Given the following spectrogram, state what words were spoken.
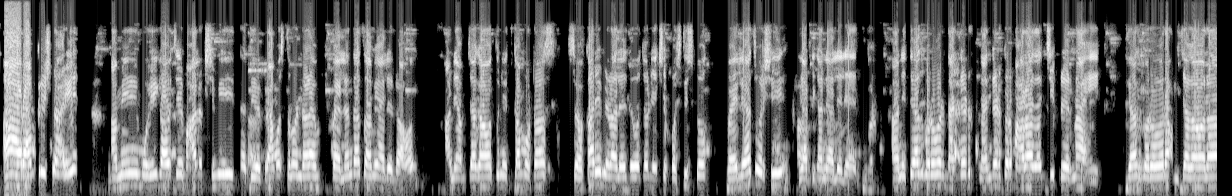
हा रामकृष्ण हरे. आम्ही मोही गावचे महालक्ष्मी ग्रामस्थ मंडळ पहिल्यांदाच आम्ही आलेलो आहोत. आणि आमच्या गावातून इतका मोठा सहकार्य मिळाले जवळजवळ एकशे पस्तीस लोक पहिल्याच वर्षी या ठिकाणी आलेले आहेत. आणि त्याचबरोबर नांदेड नांदेडकर महाराजांची प्रेरणा आहे. त्याचबरोबर आमच्या गावाला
